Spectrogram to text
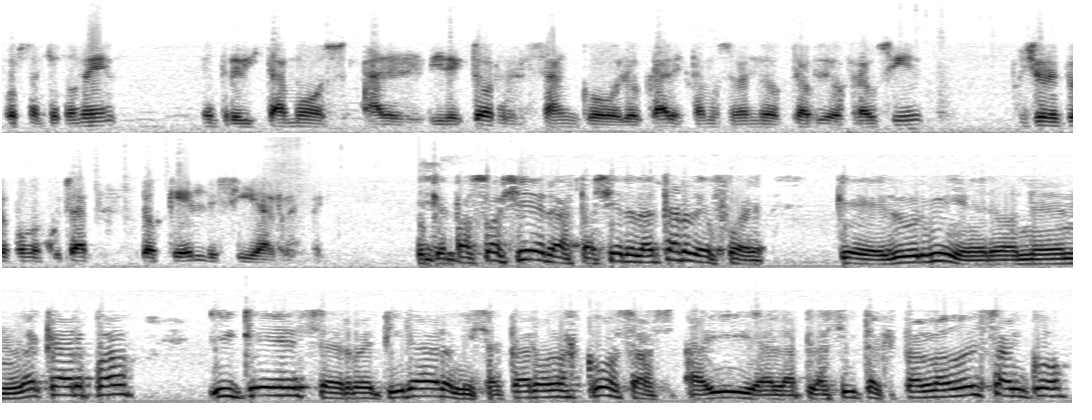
por Santo Tomé, entrevistamos al director del Sanco local, estamos hablando de Claudio Frausín, yo le propongo escuchar lo que él decía al respecto. Lo que pasó ayer, hasta ayer en la tarde, fue que durmieron en la carpa y que se retiraron y sacaron las cosas ahí a la placita que está al lado del Sanco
